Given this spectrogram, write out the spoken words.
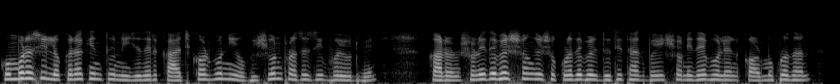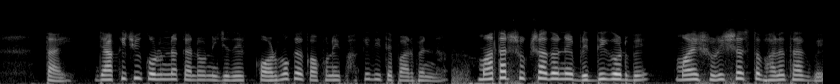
কুম্ভ রাশির লোকেরা কিন্তু নিজেদের কাজকর্ম নিয়েও ভীষণ প্রসেসিভ হয়ে উঠবেন। কারণ শনিদেবের সঙ্গে শুক্রদেবের দ্যুতি থাকবে। শনিদেব হলেন কর্মপ্রধান। তাই যা কিছুই করুন না কেন নিজেদের কর্মকে কখনোই ফাঁকি দিতে পারবেন না। মাতার সুখ সাধনে বৃদ্ধি ঘটবে, মায়ের শরীর স্বাস্থ্য ভালো থাকবে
